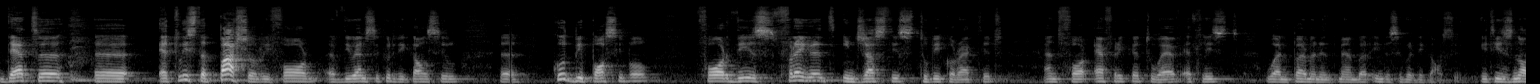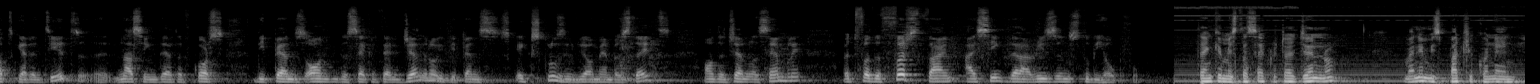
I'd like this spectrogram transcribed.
that uh, uh, at least a partial reform of the UN Security Council uh, could be possible for this flagrant injustice to be corrected and for Africa to have at least one permanent member in the Security Council. It is not guaranteed, uh, nothing that, of course, depends on the Secretary General, it depends exclusively on member states, on the General Assembly, but for the first time, I think there are reasons to be hopeful. Thank you, Mr. Secretary General. My name is Patrick Onen.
